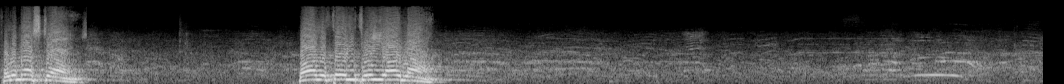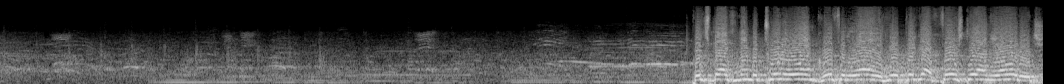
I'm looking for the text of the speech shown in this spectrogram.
for the Mustangs. Ball the 33-yard line. Pitch back to number 21, Griffin Lay. He'll pick up first down yardage.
